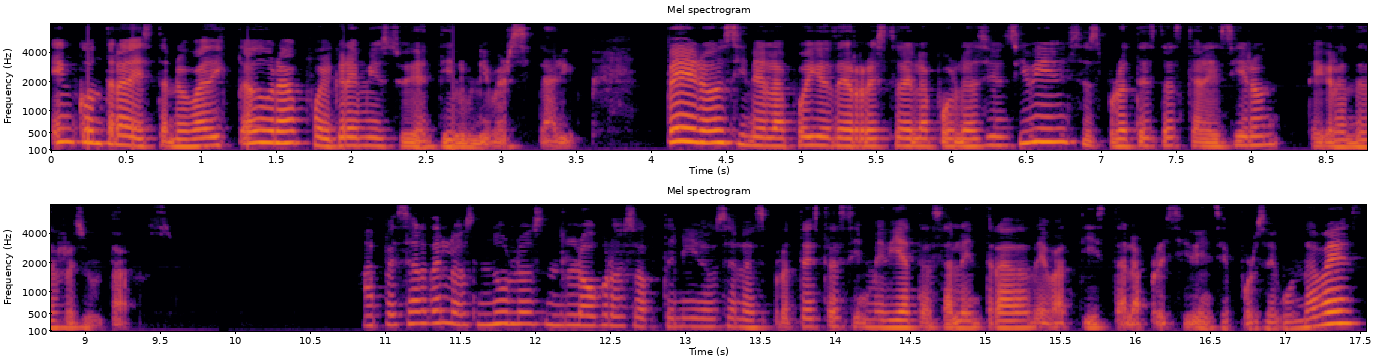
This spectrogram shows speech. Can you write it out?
en contra de esta nueva dictadura fue el gremio estudiantil universitario. Pero sin el apoyo del resto de la población civil, sus protestas carecieron de grandes resultados. A pesar de los nulos logros obtenidos en las protestas inmediatas a la entrada de Batista a la presidencia por segunda vez,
